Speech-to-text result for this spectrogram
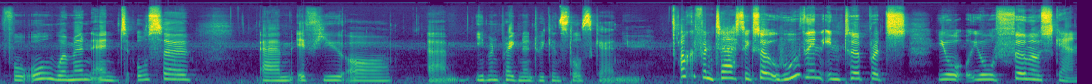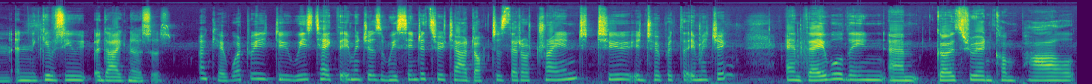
for all women, and also um, if you are um, even pregnant, we can still scan you. Okay, fantastic. So who then interprets your your thermoscan and gives you a diagnosis? Okay, what we do, we take the images and we send it through to our doctors that are trained to interpret the imaging, and they will then um, go through and compile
